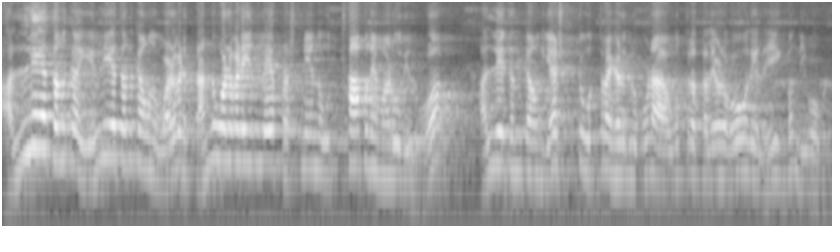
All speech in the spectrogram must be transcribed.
ಅಲ್ಲಿಯ ತನಕ, ಎಲ್ಲಿಯ ತನಕ ಅವನು ಒಳಗಡೆ, ತನ್ನ ಒಳಗಡೆಯಿಂದಲೇ ಪ್ರಶ್ನೆಯನ್ನು ಉತ್ಥಾಪನೆ ಮಾಡುವುದಿಲ್ವೋ, ಅಲ್ಲಿಯ ತನಕ ಅವನು ಎಷ್ಟು ಉತ್ತರ ಹೇಳಿದ್ರು ಕೂಡ ಉತ್ತರ ತಲೆಯೊಳಗೆ ಹೋಗೋದೇ ಇಲ್ಲ. ಈಗ ಬಂದು ಈಗ ಹೋಗ್ಬಿಡು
